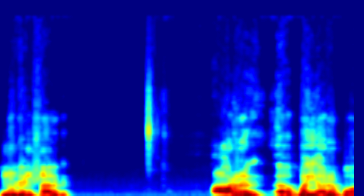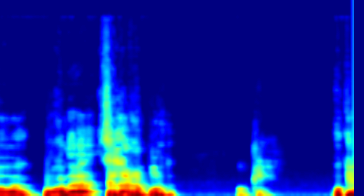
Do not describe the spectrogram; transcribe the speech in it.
இன்னும் டென்ஷனாக இருக்குது ஆர்டர் பை ஆர்டர் போ போகலை செல் ஆர்டர் போகிறது okay okay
